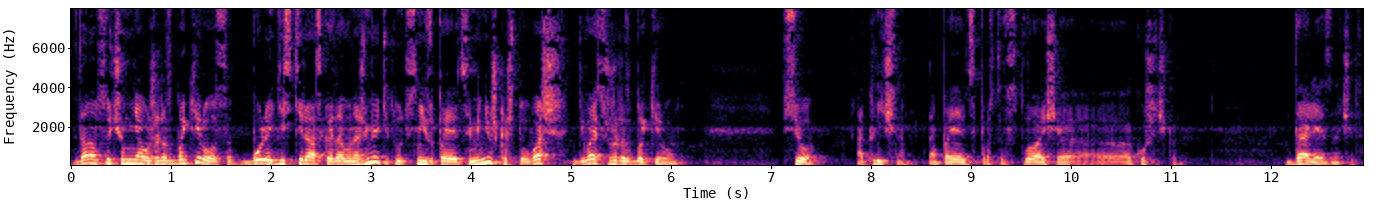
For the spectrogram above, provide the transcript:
В данном случае у меня уже разблокировался. Более 10 раз, когда вы нажмете, тут снизу появится менюшка, что ваш девайс уже разблокирован. Все, отлично. Там появится просто всплывающее э, окошечко. Далее, значит,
